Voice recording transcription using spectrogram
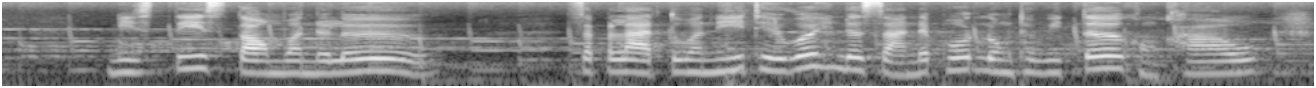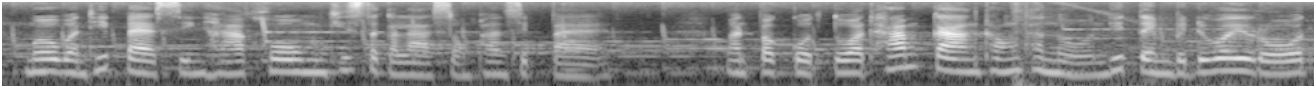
3 Misty Storm Wanderer สัตว์ ประหลาดตัวนี้เทเวอร์ฮินเดอร์สันได้โพสต์ลงทวิตเตอร์ของเขา เมื่อวันที่ 8 สิงหาคมคิศักราช 2018 มันปรากฏตัวท่ามกลางท้องถนนที่เต็มไปด้วยรถ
